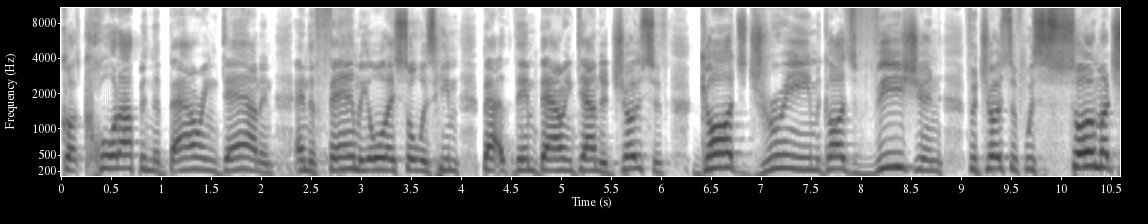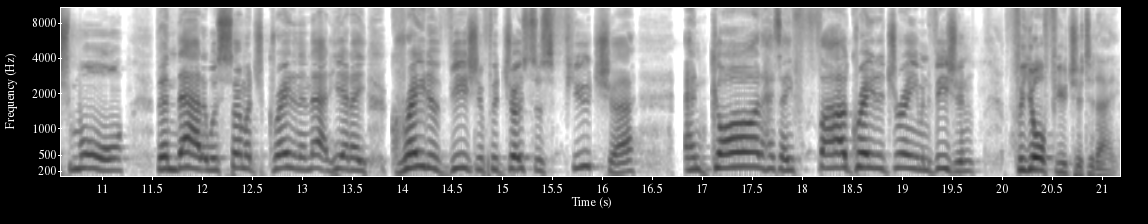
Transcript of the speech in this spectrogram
got caught up in the bowing down and, and the family, all they saw was him them bowing down to Joseph. God's dream, God's vision for Joseph was so much more than that. It was so much greater than that. He had a greater vision for Joseph's future. And God has a far greater dream and vision for your future today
